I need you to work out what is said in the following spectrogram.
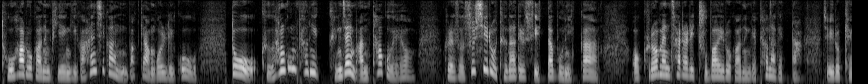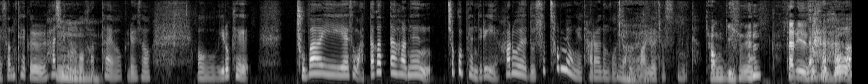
도하로 가는 비행기가 1시간밖에 안 걸리고 또 그 항공편이 굉장히 많다고 해요. 그래서 수시로 드나들 수 있다 보니까 어 그러면 차라리 두바이로 가는 게 편하겠다. 이렇게 선택을 하시는 음. 것 같아요. 그래서 어 이렇게 두바이에서 왔다 갔다 하는 축구 팬들이 하루에도 수천 명에 달하는 것으로 아, 알려졌습니다. 경기는 카타르에서 보고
